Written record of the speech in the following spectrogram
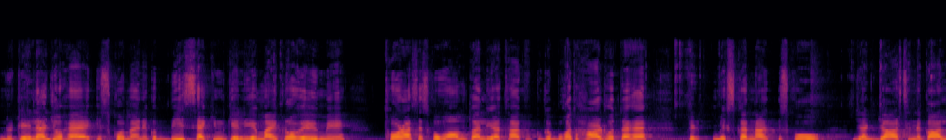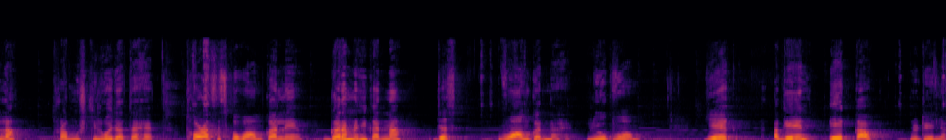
न्यूटेला जो है, इसको मैंने को 20 सेकंड के लिए माइक्रोवेव में थोड़ा सा इसको वार्म कर लिया था, क्योंकि बहुत हार्ड होता है। फिर मिक्स करना, इसको या जार से निकालना थोड़ा मुश्किल हो जाता है। थोड़ा सा इसको वार्म कर लें, गर्म नहीं करना जस्ट वार्म करना है ल्यूक वार्म ये अगेन, एक कप न्यूटेला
